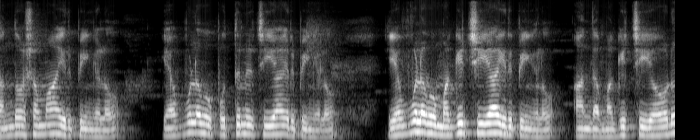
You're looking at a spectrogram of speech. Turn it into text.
சந்தோஷமாக இருப்பீங்களோ எவ்வளவு புத்துணர்ச்சியாக இருப்பீங்களோ எவ்வளவு மகிழ்ச்சியாக இருப்பீங்களோ அந்த மகிழ்ச்சியோடு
